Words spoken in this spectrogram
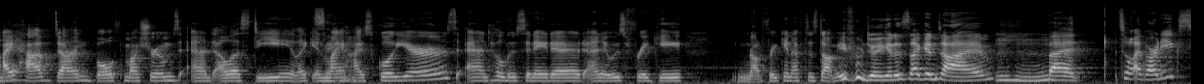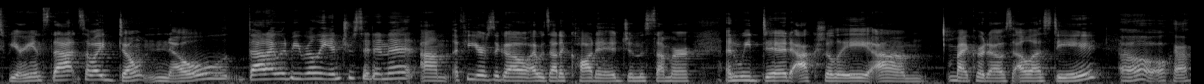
I have done both mushrooms and lsd like in my high school years and hallucinated and it was freaky. Not freaky enough to stop me from doing it a second time. Mm-hmm. but so I've already experienced that, so I don't know that I would be really interested in it. Um, a few years ago, I was at a cottage in the summer, and we did actually um, microdose LSD, Oh, okay.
